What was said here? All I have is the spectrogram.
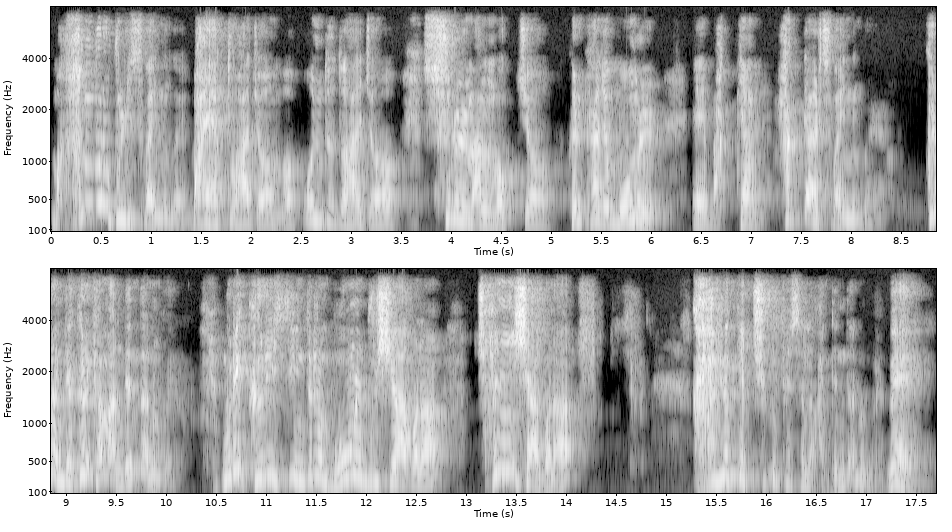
막 함부로 굴릴 수가 있는 거예요. 마약도 하죠. 뭐 본드도 하죠. 술을 막 먹죠. 그렇게 하죠. 몸을 예, 막 그냥 학대할 수가 있는 거예요. 그런데 그렇게 하면 안 된다는 거예요. 우리 그리스인들은 몸을 무시하거나 천시하거나 가볍게 취급해서는 안 된다는 거예요. 왜?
